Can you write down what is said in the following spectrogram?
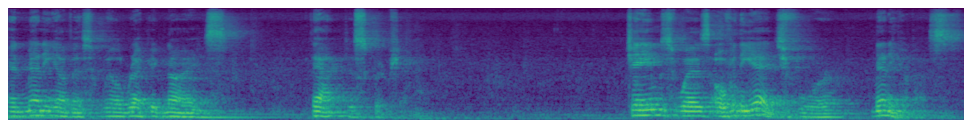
And many of us will recognize that description. James was over the edge for many of us.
